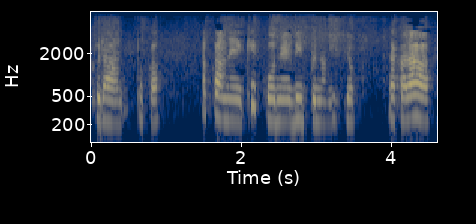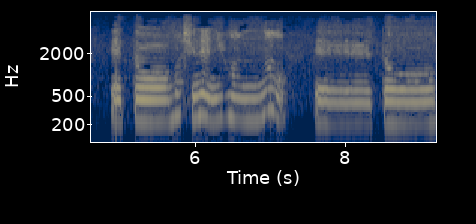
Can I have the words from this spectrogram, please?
クラーナとか、なんかね、結構ね、VIP なんですよ。だから、えっ、と、もしね、日本の、えっ、と、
